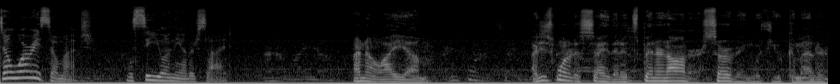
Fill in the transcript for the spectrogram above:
Don't worry so much. We'll see you on the other side. I know, I, um... I just wanted to say that it's been an honor serving with you, Commander.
